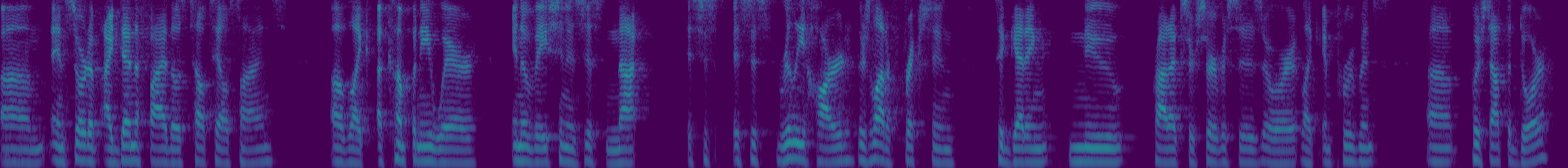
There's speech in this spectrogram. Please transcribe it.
um, and sort of identify those telltale signs. of like a company where innovation is just not it's just it's just really hard. There's a lot of friction to getting new products or services or like improvements uh, pushed out the door.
